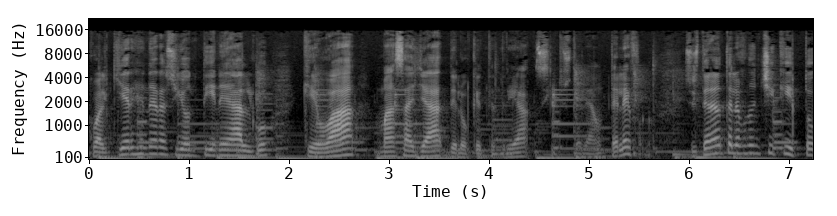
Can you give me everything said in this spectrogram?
cualquier generación tiene algo que va más allá de lo que tendría si usted le da un teléfono. Si usted le da un teléfono chiquito,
